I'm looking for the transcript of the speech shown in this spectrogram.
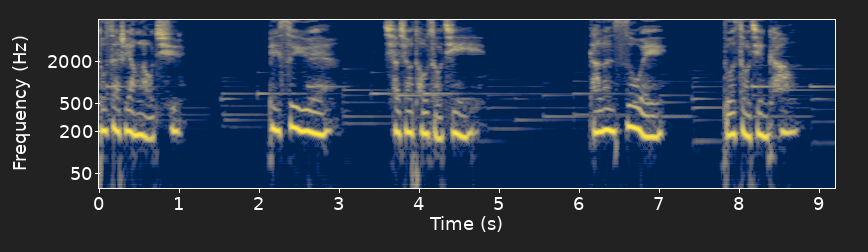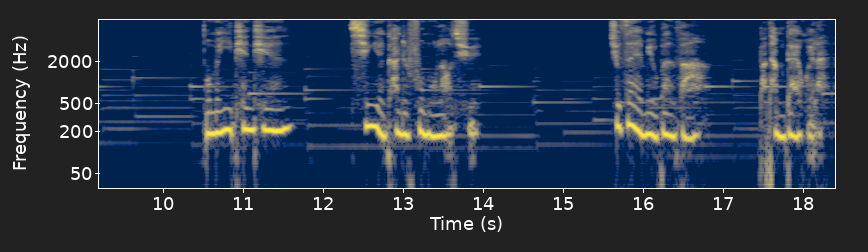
都在这样老去，被岁月悄悄偷走记忆。打乱思维，夺走健康。我们一天天亲眼看着父母老去，却再也没有办法把他们带回来。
